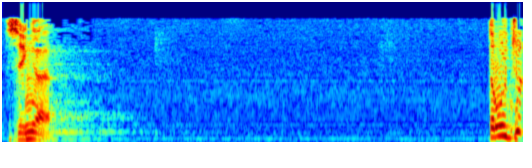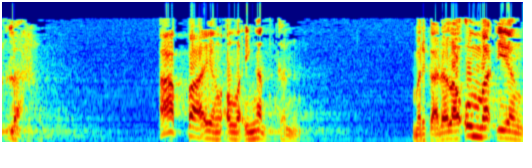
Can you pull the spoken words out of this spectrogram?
Sehingga terwujudlah apa yang Allah ingatkan. Mereka adalah umat yang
